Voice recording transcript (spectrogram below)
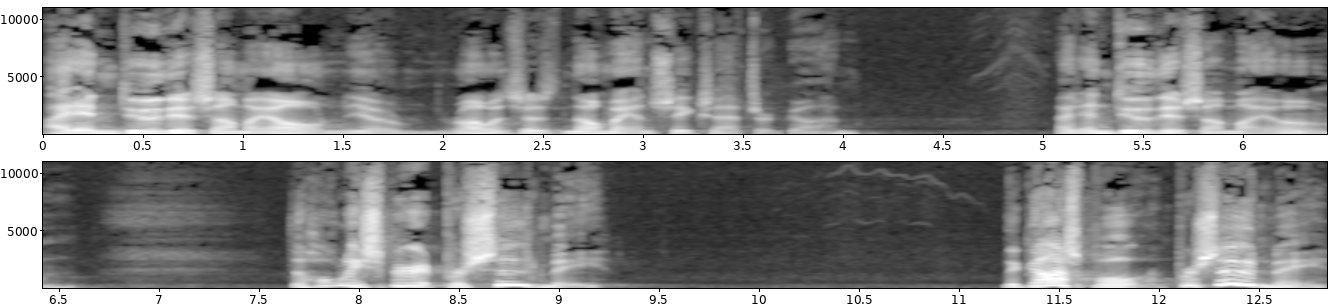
I didn't do this on my own. You know, Romans says no man seeks after God. I didn't do this on my own. The Holy Spirit pursued me. The gospel pursued me.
